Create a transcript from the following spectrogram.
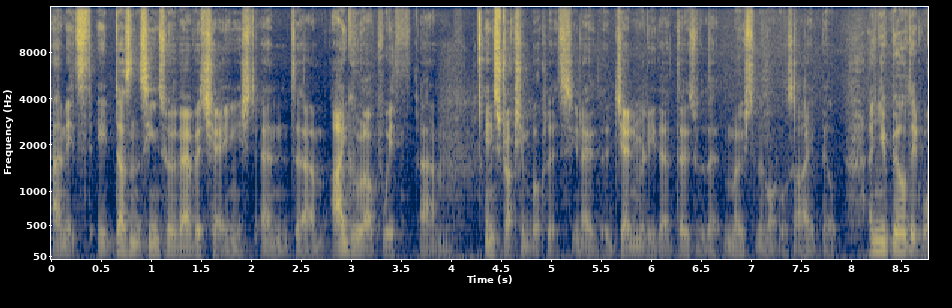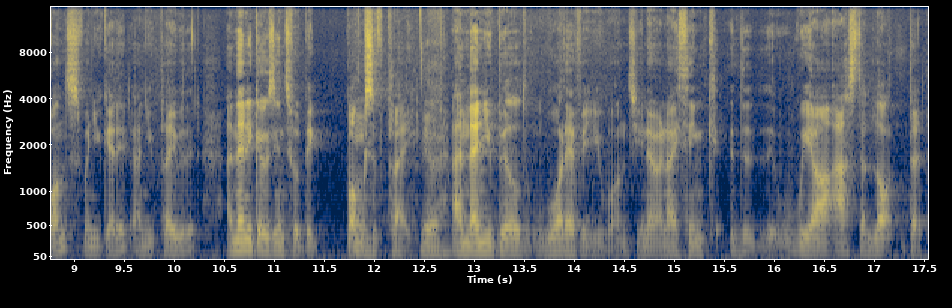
and it's, it doesn't seem to have ever changed, and um, I grew up with um, instruction booklets, you know, generally that those were the, most of the models I built. And you build it once when you get it and you play with it, and then it goes into a big box mm. of play. Yeah. And then you build whatever you want, you know. And I think th- we are asked a lot that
